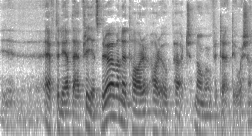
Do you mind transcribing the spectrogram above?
eh, efter det att det här frihetsberövandet har, har upphört någon gång för 30 år sedan.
